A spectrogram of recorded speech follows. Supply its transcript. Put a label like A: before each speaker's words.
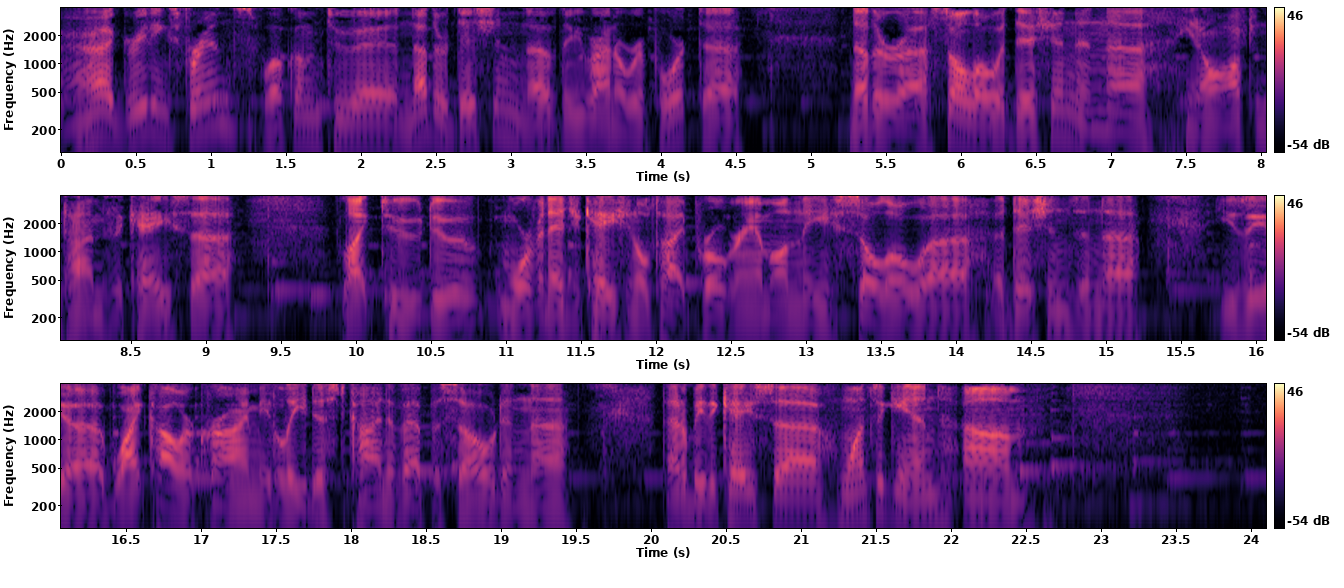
A: All right, greetings, friends. Welcome to another edition of the Rhino Report. Uh, another uh, solo edition, and uh, you know, oftentimes the case. Uh, like to do more of an educational type program on the solo uh, editions, and uh, usually a white collar crime elitist kind of episode, and that'll be the case once again. Um,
